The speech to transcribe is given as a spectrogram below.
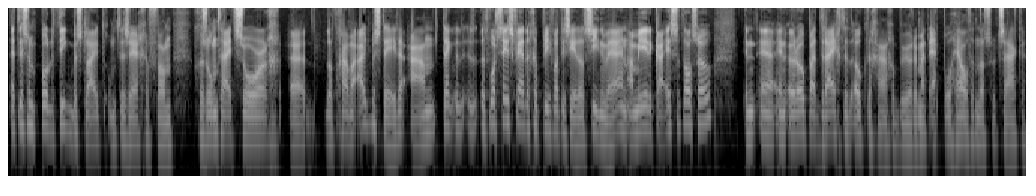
het is een politiek besluit om te zeggen van gezondheidszorg, eh, dat gaan we uitbesteden aan, het wordt steeds verder geprivatiseerd, dat zien we. Hè? In Amerika is het al zo, in, eh, in Europa dreigt het ook te gaan gebeuren met Apple Health en dat soort zaken.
